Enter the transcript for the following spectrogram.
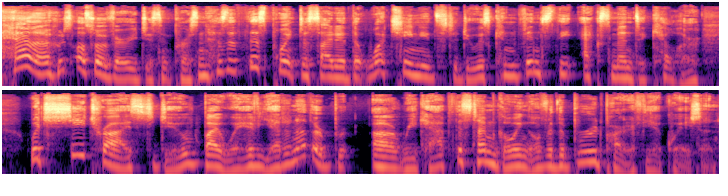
Hannah, who's also a very decent person, has at this point decided that what she needs to do is convince the X Men to kill her, which she tries to do by way of yet another uh, recap, this time going over the brood part of the equation.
